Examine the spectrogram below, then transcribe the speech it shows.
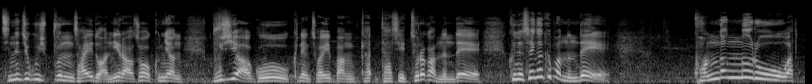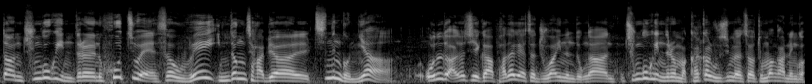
친해지고 싶은 사이도 아니라서 그냥 무시하고 그냥 저희 방 가- 다시 들어갔는데 근데 생각해봤는데 관광으로 왔던 중국인들은 호주에서 왜 인종차별 치는 거냐? 오늘도 아저씨가 바닥에서 누워 있는 동안 중국인들은 막 갈갈 웃으면서 도망가는 거.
